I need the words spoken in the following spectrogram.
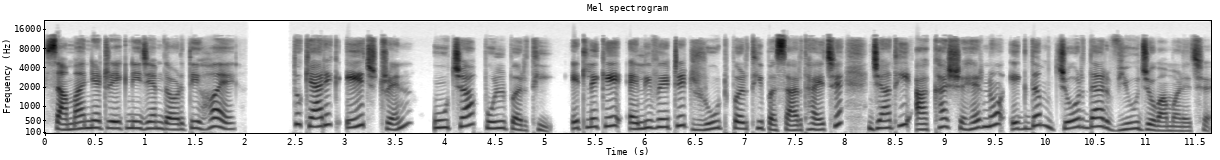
સામાન્ય ટ્રેકની જેમ દોડતી હોય, તો ક્યારેક એ જ ટ્રેન ઊંચા પુલ પરથી, એટલે કે એલિવેટેડ રૂટ પરથી પસાર થાય છે, જ્યાંથી આખા શહેરનો એકદમ જોરદાર વ્યૂ જોવા મળે છે.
